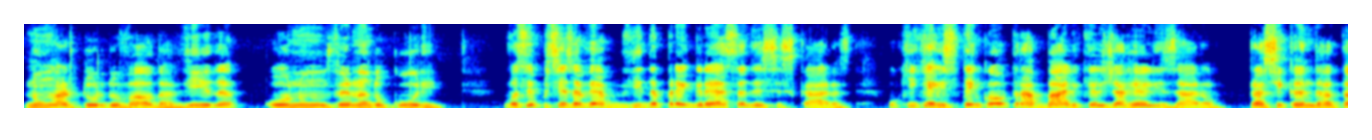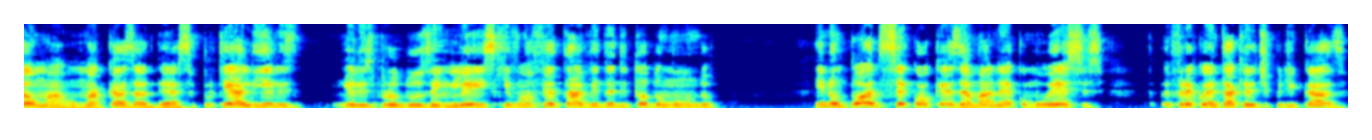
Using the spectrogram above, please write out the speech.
num Arthur Duval da vida ou num Fernando Cury. Você precisa ver a vida pregressa desses caras. O que, que eles têm, qual o trabalho que eles já realizaram para se candidatar a uma, uma casa dessa, porque ali eles, eles produzem leis que vão afetar a vida de todo mundo. E não pode ser qualquer Zé Mané como esses frequentar aquele tipo de casa.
